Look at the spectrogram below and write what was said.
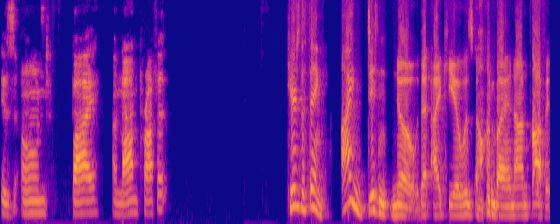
is owned by a nonprofit? Here's the thing I didn't know that IKEA was owned by a nonprofit.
